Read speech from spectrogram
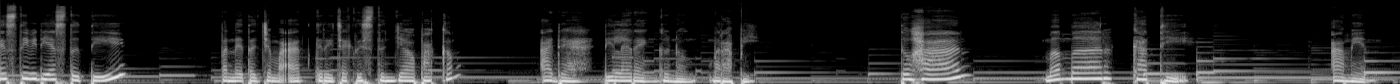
Esti Widya Stuti, Pendeta Jemaat Gereja Kristen Jawa Pakem, ada di lereng Gunung Merapi. Tuhan memberkati. Amin.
